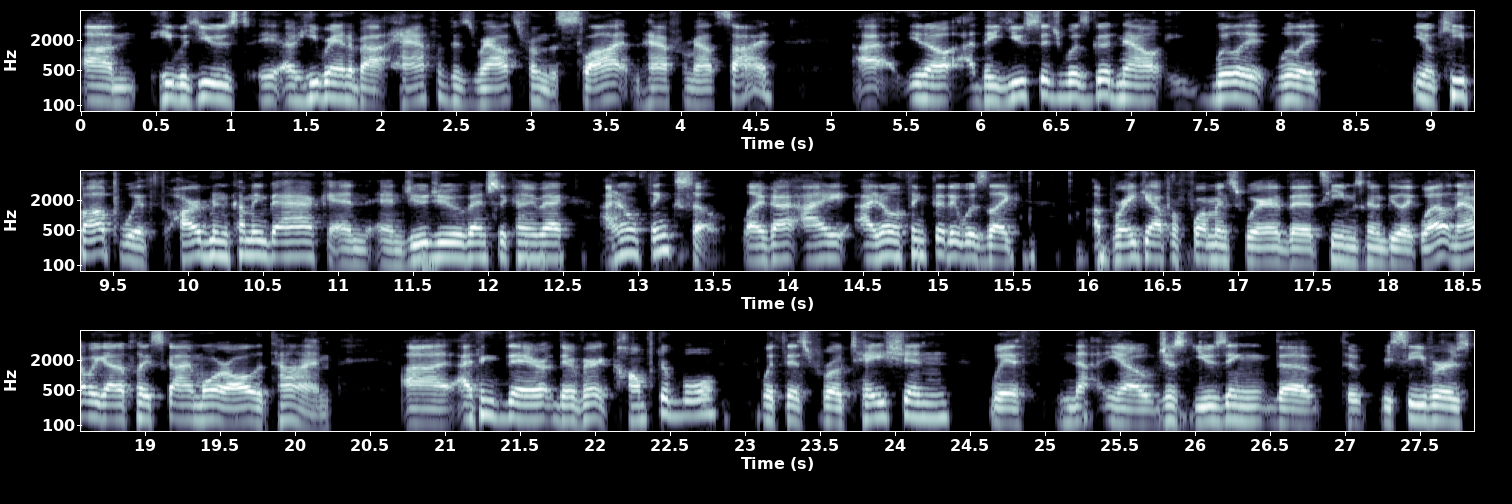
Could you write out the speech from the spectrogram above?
Um, he was used. Uh, he ran about half of his routes from the slot and half from outside. Uh, you know, the usage was good. Now, will it? Will it? You know, keep up with Hardman coming back and and Juju eventually coming back? I don't think so. Like, I I, I don't think that it was like a breakout performance where the team's going to be like, well, now we got to play Skyy Moore all the time. Uh, I think they're they're very comfortable with this rotation, with not, you know just using the the receivers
